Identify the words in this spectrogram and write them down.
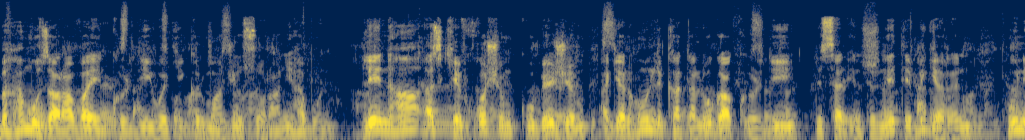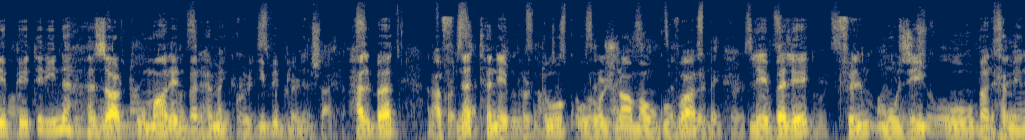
بە هەموو زاراڤایەن کوردی وەکی کرمانجی و سۆرانی هەبوون لینها از لێنها ئەس کێفخۆشم و بێژم ئەگەر هوون لە کاتەلۆگا کوردی لەسەر ئینتررنێتێ بگەڕن هوونێ پێتری نههزار بر همین کردی ببینن حلبت ئەفنە تەنێ پرتوک و روجنامه و گوارن لیبله فلم موزیک و بر همین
